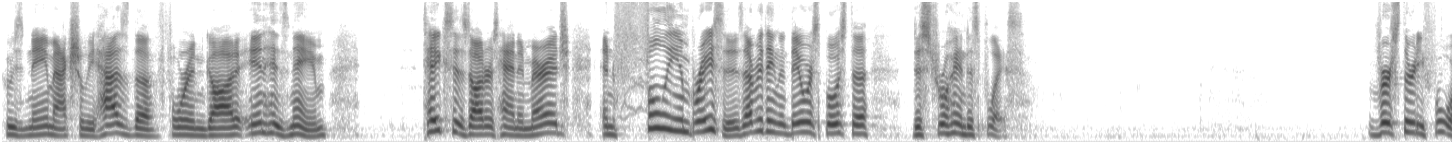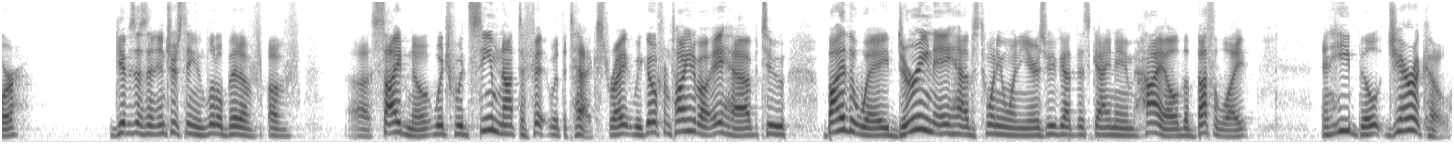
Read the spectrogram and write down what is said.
whose name actually has the foreign god in his name, takes his daughter's hand in marriage, and fully embraces everything that they were supposed to destroy and displace. Verse 34 gives us an interesting little bit of, of uh, side note, which would seem not to fit with the text, right? We go from talking about Ahab to, by the way, during Ahab's 21 years, we've got this guy named Hiel, the Bethelite, and he built Jericho.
